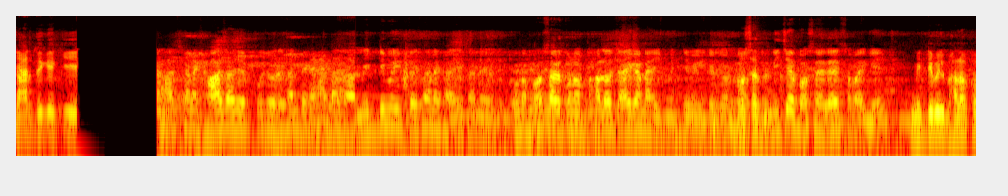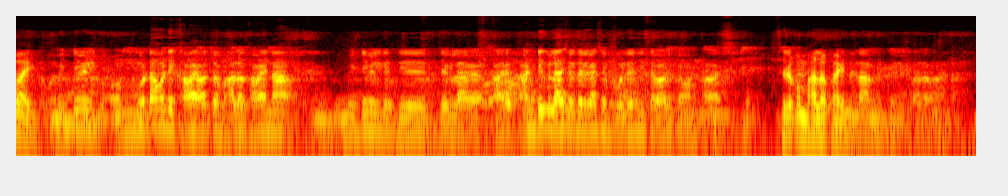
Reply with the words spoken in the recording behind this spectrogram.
চারদিকে কি মাঝখানে ঘাস আছে প্রচুর এখান থেকে হাঁটা যায়। মিড ডে মিল তো এখানে খায় এখানে কোনো বসার কোনো ভালো জায়গা নাই মিড ডে মিলের জন্য। বসার- নিচে বসায় দেয় সবাইকে। মিড ডে মিল ভালো খাওয়ায়? মিড ডে মিল মোটামুটি খাওয়ায় হয়তো ভালো খাওয়ায় না। মিড ডে মিলকে যেগুলা আর- আন্টিগুলো আছে ওদের কাছে বলে দিতে পারো কেমন খাওয়ায়। সেরকম ভালো খায় না। না মিড ডে মিল ভালো হয় না।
